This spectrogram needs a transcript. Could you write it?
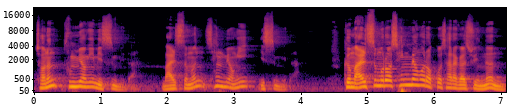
저는 분명히 믿습니다. 말씀은 생명이 있습니다. 그 말씀으로 생명을 얻고 살아갈 수 있는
